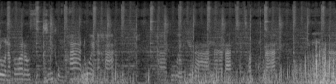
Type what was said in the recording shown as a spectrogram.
โรนะ เพราะว่าเราซื้อถุงผ้าด้วยนะคะผ้าด้วยที่ร้านนะร้านเป็นช็อปของร้านที่นี่นะคะ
